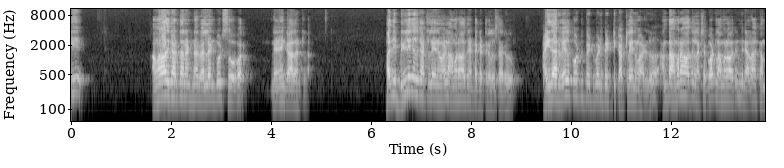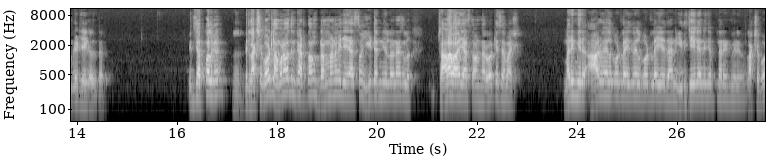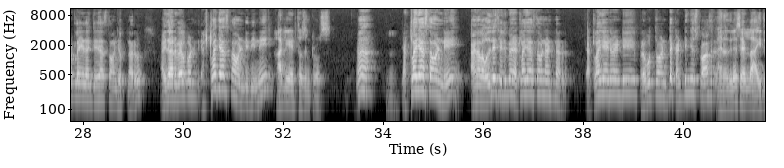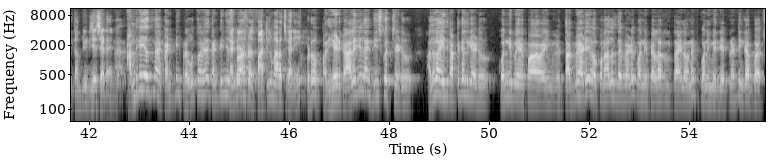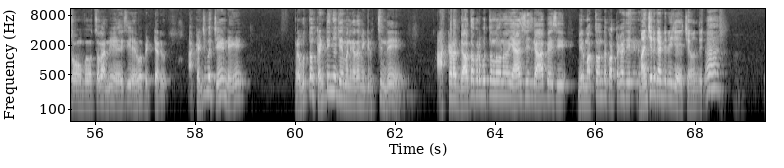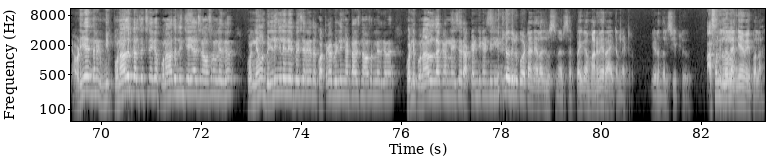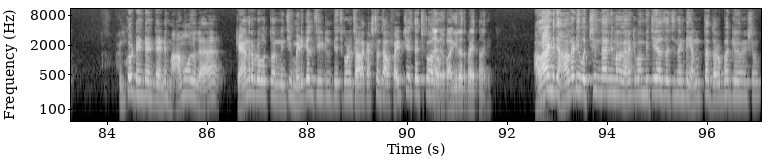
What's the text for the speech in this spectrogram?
అమరావతి కడతానంటున్నారు వెల్ అండ్ గుడ్ సూపర్. నేనేం కాదంటలా. పది బిల్డింగులు కట్టలేని వాళ్ళు అమరావతిని ఎట్ట కట్టగలుగుతారు ఐదారు వేల కోట్లు పెట్టుబడి పెట్టి కట్టలేని వాళ్ళు అంత అమరావతిని లక్ష కోట్ల అమరావతిని మీరు ఎలా కంప్లీట్ చేయగలుగుతారు? ఇది చెప్పాలిగా. మీరు లక్ష కోట్ల అమరావతిని కడతాం బ్రహ్మాండంగా చేసేస్తాం ఈ టర్నీలోనే అసలు చాలా బాగా చేస్తాం అంటున్నారు ఓకే శభాష్. మరి మీరు ఆరు వేల కోట్లు ఐదు వేల కోట్లు అయ్యేదాన్ని ఇది చేయలేనని చెప్తున్నారండి మీరు. లక్ష కోట్లు అయ్యేదాన్ని చేసేస్తామని చెప్తున్నారు. ఐదు ఆరు వేల కోట్లు ఎట్లా చేస్తామండి దీన్ని? Hardly eight thousand crores? ఎట్లా చేస్తామండి? ఆయన అలా వదిలేసి వెళ్ళిపోయి ఎట్లా చేస్తామని అంటున్నారు. ఎట్లా చేయడం ఏంటి? ప్రభుత్వం అంటే కంటిన్యూస్ ప్రాసెస్ ఆయన వదిలేసి వెళ్ళి ఐదు కంప్లీట్ చేశాడు ఆయన. అందుకే చెప్తున్నా కంటి ప్రభుత్వం అనేది కంటిన్యూస్. పార్టీలు మారచ్చు కానీ. ఇప్పుడు పదిహేడు కాలేజీలు ఆయన తీసుకొచ్చాడు. అందులో ఐదు కట్టగలిగాడు. కొన్ని తవ్వాడు పునాదులు తవ్వాడు కొన్ని పిల్లల స్థాయిలో ఉన్నాయి. కొన్ని మీరు చెప్పినట్టు ఇంకా ఉత్సవాలు అన్నీ వేసి ఏవో పెట్టారు. అక్కడి నుంచి మీరు చేయండి. ప్రభుత్వం కంటిన్యూ చేయమని కదా మీకు ఇచ్చింది. అక్కడ గత ప్రభుత్వంలోనూ యాసిడ్గా ఆపేసి మీరు మొత్తం అంతా కొత్తగా చేయండి. మంచిని కంటిన్యూ చేయొచ్చు. ఏముంది? ఎవడు చేద్దానండి మీకు పునాదులు కలిసి వచ్చినాయి కదా పునాదుల నుంచి చేయాల్సిన అవసరం లేదు కదా. కొన్ని ఏమో బిల్డింగ్లే లేపేశారు కదా కొత్తగా బిల్డింగ్ కట్టాల్సిన అవసరం లేదు కదా. కొన్ని పునాదుల దాకా వేసారు అక్కడి నుంచి కంటిన్యూ సీట్లు వదులుకోవటాన్ని ఎలా చూస్తున్నారు సార్? పైగా మనమే రాయటం లెటర్ ఏడు వందల సీట్లు. అసలు అన్యాయం అయిపోలా? ఇంకోటి ఏంటంటే అండి మామూలుగా కేంద్ర ప్రభుత్వం నుంచి మెడికల్ సీట్లు తెచ్చుకోవడం చాలా కష్టం చాలా ఫైట్ చేసి తెచ్చుకోవాలి. భగీరథ ప్రయత్నం అది. అలాంటిది ఆల్రెడీ వచ్చిన దాన్ని మనం వెనక్కి పంపించేయాల్సి వచ్చిందంటే ఎంత దౌర్భాగ్య విషయం.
